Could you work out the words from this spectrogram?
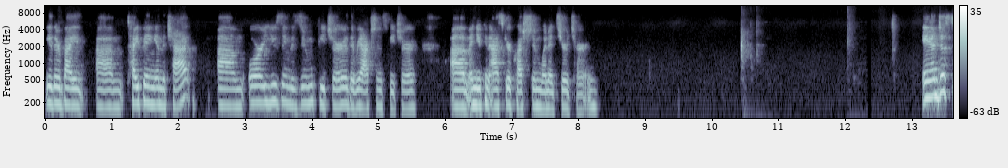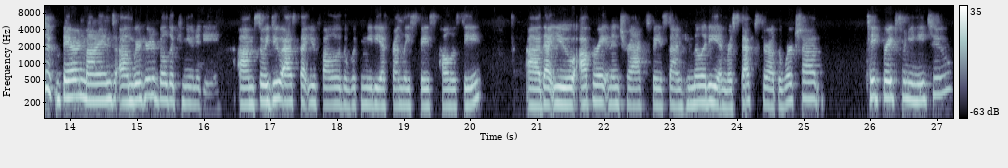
either by um, typing in the chat um, or using the Zoom feature, the reactions feature, um, and you can ask your question when it's your turn. And just to bear in mind, um, we're here to build a community. Um, so we do ask that you follow the Wikimedia friendly space policy, uh, that you operate and interact based on humility and respect throughout the workshop. Take breaks when you need to,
